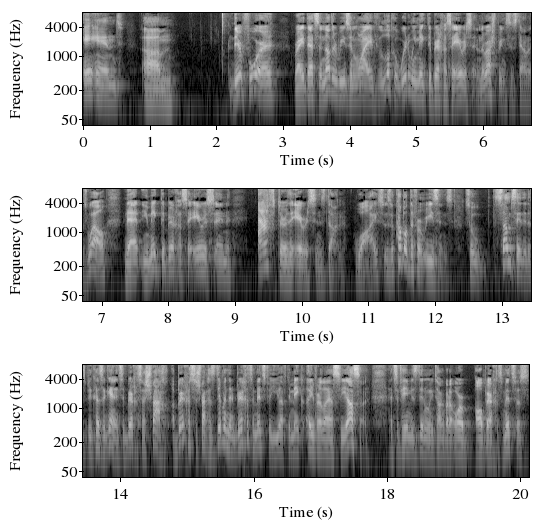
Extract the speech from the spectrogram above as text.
and um, therefore, right? That's another reason why, if you look at where do we make the Berchas Erisin, and the Rush brings this down as well, that you make the Berchas Erisin after the erisin's done. Why? So there's a couple different reasons. So some say that it's because again it's a berchas hashvach. A berchas hashvach is different than a berchas mitzvah. You have to make over la'asiyasan. That's a famous din when we talk about all, all berchas mitzvahs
